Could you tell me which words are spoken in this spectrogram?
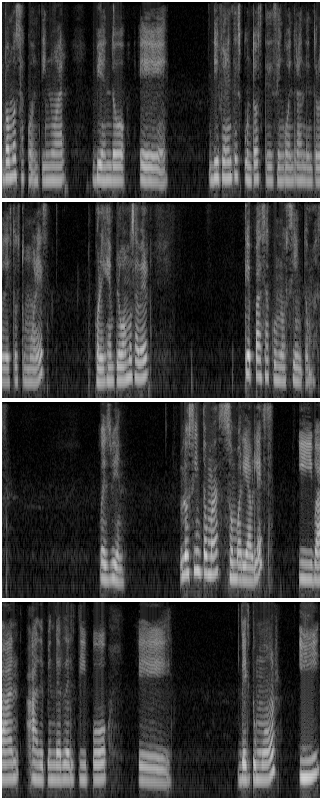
vamos a continuar viendo eh, diferentes puntos que se encuentran dentro de estos tumores. Por ejemplo, vamos a ver qué pasa con los síntomas. Pues bien, los síntomas son variables y van a depender del tipo eh, del tumor y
